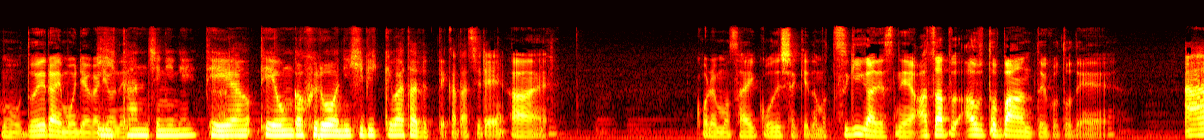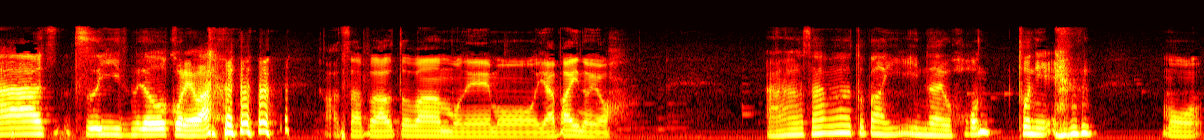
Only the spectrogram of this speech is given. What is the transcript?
もうどえらい盛り上がいりをね。い感じにね低音低音がフロアに響き渡るって形で。はい。これも最高でしたけども次がですね麻布アウトバーンということで。あーついのこれは。麻布アウトバーンもねもうやばいのよアーザワード版いいんだよ本当に。も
